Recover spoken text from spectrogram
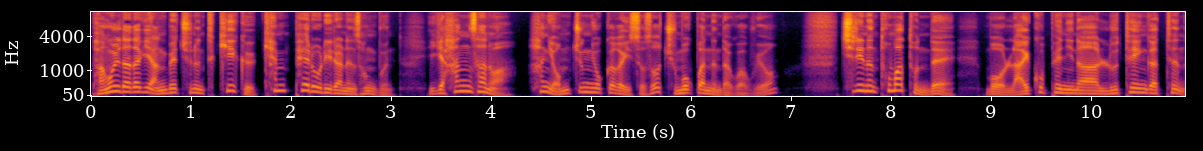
방울다닥이 양배추는 특히 그 캠페롤이라는 성분, 이게 항산화, 항염증 효과가 있어서 주목받는다고 하고요. 7위는 토마토인데 뭐 라이코펜이나 루테인 같은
